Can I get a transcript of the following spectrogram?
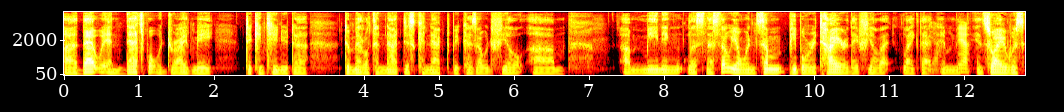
uh, that and that's what would drive me to continue to to meddle, to not disconnect, because I would feel um, a meaninglessness. That you know, when some people retire, they feel that like that, Yeah, and, yeah. and so I was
